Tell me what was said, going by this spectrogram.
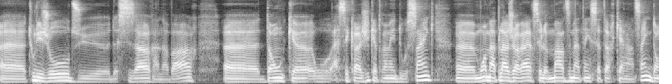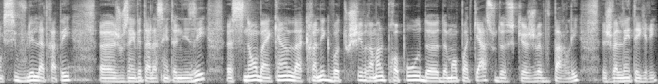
euh, tous les jours du, de 6h à 9h. Euh, donc, à CKJ 92.5. moi, ma plage horaire, c'est le mardi matin, 7h45. Donc, si vous voulez l'attraper, je vous invite à la syntoniser. sinon, ben, quand la chronique va toucher vraiment le propos de, de, mon podcast ou de ce que je vais vous parler, je vais l'intégrer.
